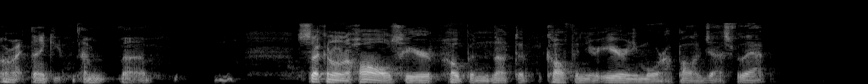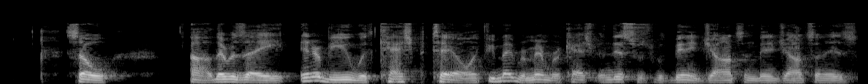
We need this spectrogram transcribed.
All right, thank you. I'm uh, sucking on the halls here, hoping not to cough in your ear anymore. I apologize for that. So uh, there was a interview with Kash Patel. If you may remember, Kash, and this was with Benny Johnson. Benny Johnson is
